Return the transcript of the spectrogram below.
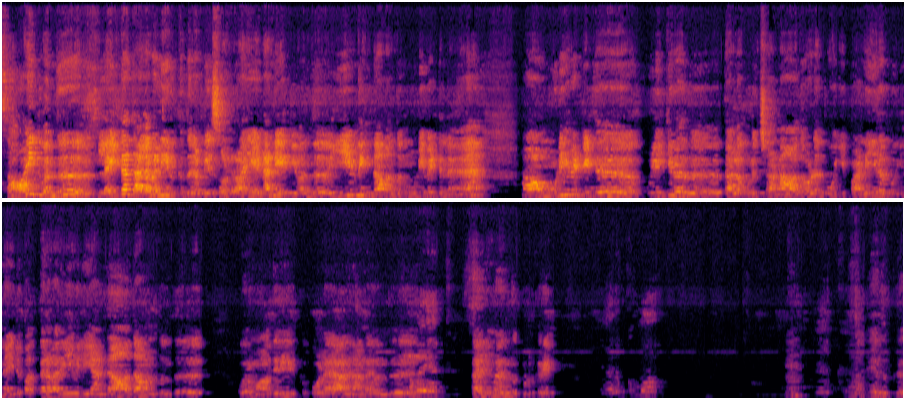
சாய்க்கு வந்து லைட்டா தலைவலி இருக்குது அப்படின்னு சொல்றான் ஏன்னா நேத்தி வந்து ஈவினிங் தான் வந்து முடி வெட்டினேன் முடி வெட்டிட்டு குளிக்கிறது தலை குளிச்சானா அதோட போய் பனியில போய் நைட்டு பத்தரை வரையும் விளையாண்டா அதான் அவனுக்கு வந்து ஒரு மாதிரி இருக்கு போல. அதனால வந்து சளி மருந்து கொடுக்குறேன்? உனக்கு எதுக்கு?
